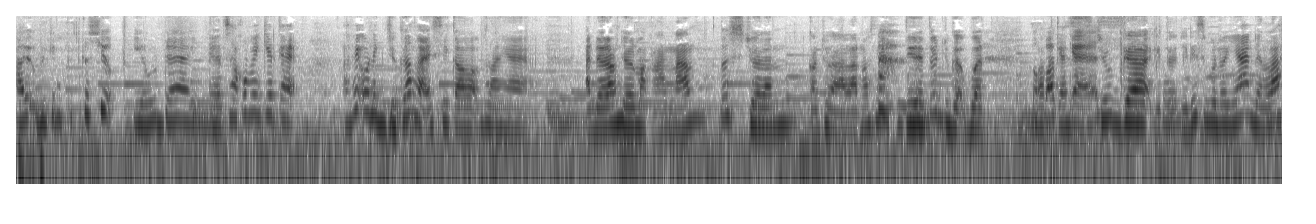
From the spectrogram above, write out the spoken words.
ayo bikin podcast yuk ya udah gitu. Ya terus aku mikir kayak, tapi unik juga nggak sih kalau misalnya ada orang jual makanan, terus jualan kok jualan, maksudnya dia itu juga buat podcast, Podcast. juga gitu. Jadi sebenarnya adalah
